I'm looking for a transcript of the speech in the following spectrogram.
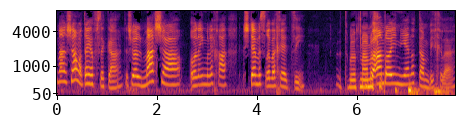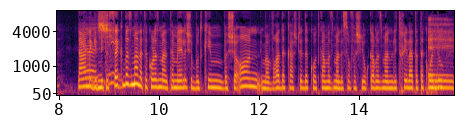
מה השעה, מתי הפסקה. אתה שואל מה השעה, עולים לך 12 וחצי. זאת אומרת, מה המשמעות? פעם לא עניין אותם בכלל. אתה נגיד מתעסק בזמן, אתה כל הזמן, אתה מאלה שבודקים בשעון, אם עברה דקה, שתי דקות, כמה זמן לסוף השיעור, כמה זמן לתחילת הטקוונדו. אה,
